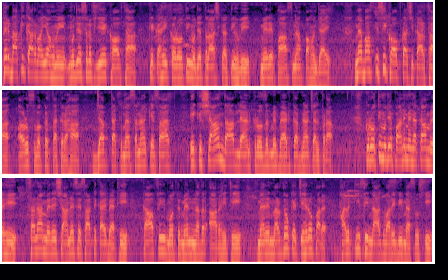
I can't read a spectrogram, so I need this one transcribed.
फिर बाकी कार्रवाइयाँ हुई। मुझे सिर्फ़ ये खौफ था कि कहीं करोती मुझे तलाश करती हुई मेरे पास ना पहुँच जाए। मैं बस इसी खौफ का शिकार था और उस वक़्त तक रहा, जब तक मैं सना के साथ एक शानदार लैंड क्रोज़र में बैठ कर ना चल पड़ा। करोती मुझे पाने में नाकाम रही। सना मेरे शाने से साथ टिकाए बैठी। काफ़ी मुतमिन नज़र आ रही थी। मैंने मर्दों के चेहरों पर हल्की सी नागवारी भी महसूस की।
